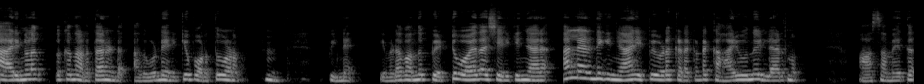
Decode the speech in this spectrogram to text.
കാര്യങ്ങൾ ഒക്കെ നടത്താനുണ്ട്. അതുകൊണ്ട് എനിക്ക് പുറത്തു പോകണം പിന്നെ ഇവിടെ വന്ന് പെട്ടുപോയതാ ശരിക്കും ഞാൻ. അല്ലായിരുന്നെങ്കിൽ ഞാൻ ഇപ്പൊ ഇവിടെ കിടക്കേണ്ട കാര്യമൊന്നും ഇല്ലായിരുന്നു. ആ സമയത്ത്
